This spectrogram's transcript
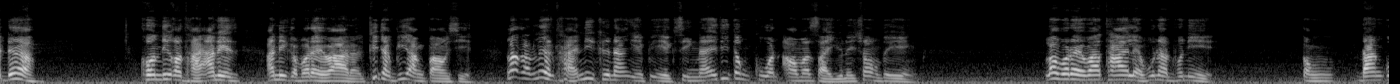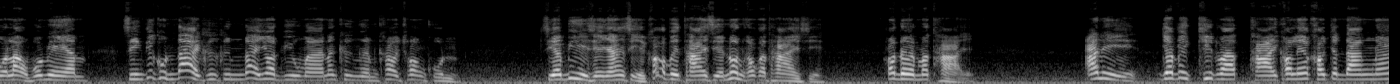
ตเด้อคนที่เขาถ่ายอันนี้ อันนี้ก็บ่ได้ว่านะคืออย่างพี่อังเปาสิแล้วก็เลือกถ่ายนี่คือนางเอกพี่เอกสิ่งไหนที่ต้องควรเอามาใส่อยู่ในช่องตัวเองเราบ่ได้ว่าถ่ายแล้วผู้นั้นผู้นี้ต้องดังกว่าเราบ่แมนสิ่งที่คุณได้คือคุณได้ยอดวิวมานั่นคือเงินเข้าช่องคุณ เสียบี้เสียยังสิเขาก็ไปถ่ายเสียนุ่นเขาก็ถ่ายสิเขาเดินมาถ่าย อันนี้อย่าไปคิดว่าถ่ายเขาแล้วเขาจะดังนะ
